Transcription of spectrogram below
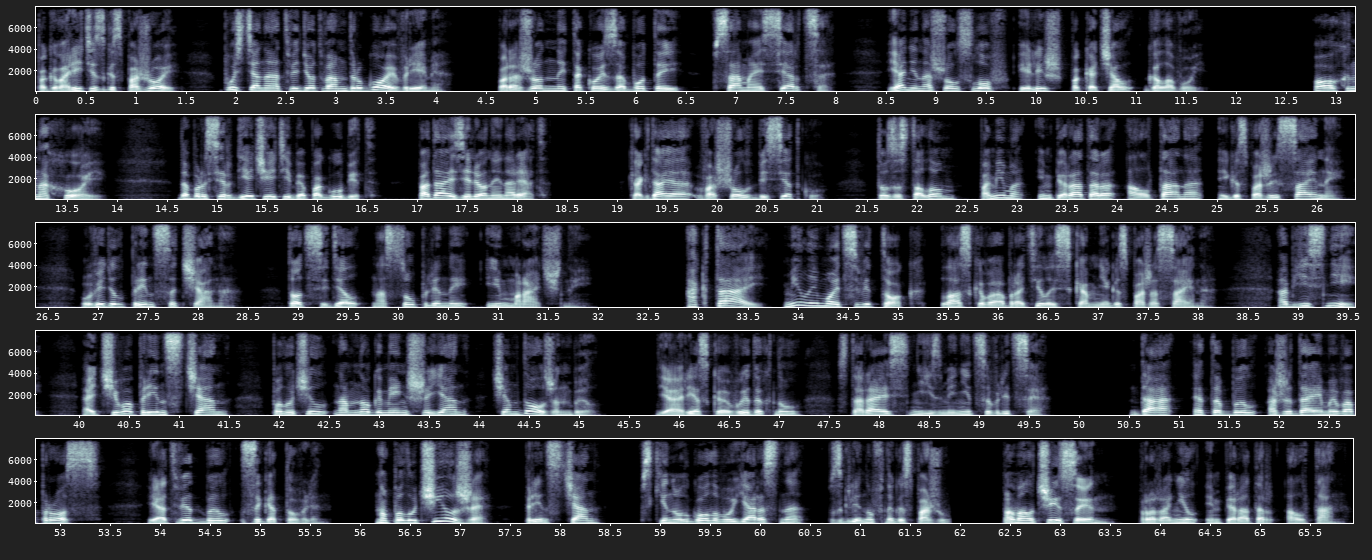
Поговорите с госпожой. Пусть она отведет вам другое время». Пораженный такой заботой в самое сердце, я не нашел слов и лишь покачал головой. «Ох, нахой! Добросердечие тебя погубит. Подай зеленый наряд». Когда я вошел в беседку, то за столом Помимо императора Алтана и госпожи Сайны, увидел принца Чана. Тот сидел насупленный и мрачный. «Актай, милый мой цветок!» — ласково обратилась ко мне госпожа Сайна. «Объясни, отчего принц Чан получил намного меньше ян, чем должен был?» Я резко выдохнул, стараясь не измениться в лице. Да, это был ожидаемый вопрос, и ответ был заготовлен. «Но получил же!» Принц Чан вскинул голову, яростно взглянув на госпожу. «Помолчи, сын!» — проронил император Алтан.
